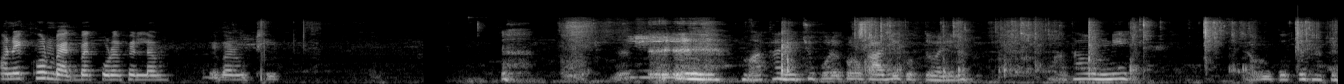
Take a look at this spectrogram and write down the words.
অনেকক্ষণ ব্যাক ব্যাক করে ফেললাম, এবার উঠি। মাথা নিচু করে কোনো কাজই করতে পারি না। মাথা অমনি এমন করতে থাকে।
